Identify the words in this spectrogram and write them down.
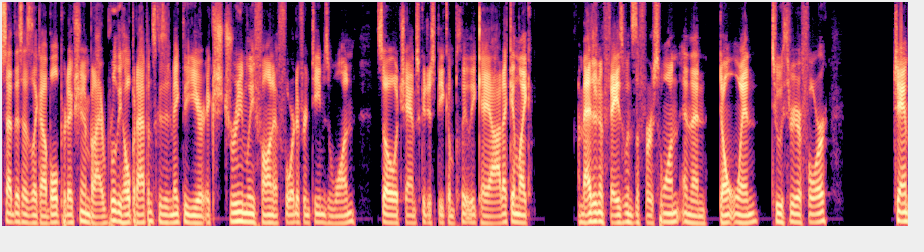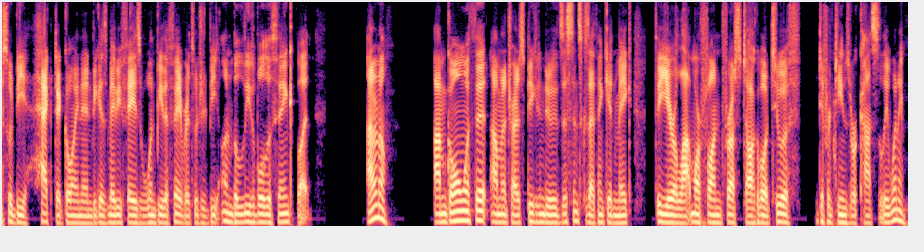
said this as like a bold prediction, but I really hope it happens because it'd make the year extremely fun if four different teams won. So champs could just be completely chaotic. And like imagine if FaZe wins the first one and then don't win two, three, or four. Champs would be hectic going in because maybe FaZe wouldn't be the favorites, which would be unbelievable to think. But I don't know. I'm going with it. I'm going to try to speak it into existence because I think it'd make the year a lot more fun for us to talk about too if different teams were constantly winning.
